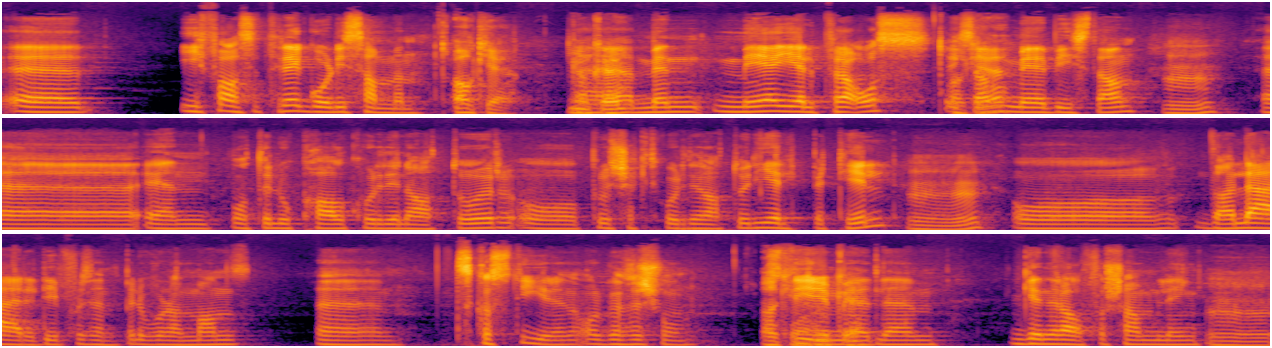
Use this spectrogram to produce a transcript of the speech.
Eh, I fase tre går de sammen, Ok. okay. eh, men med hjelp fra oss, ikke Ok. sant? med bistand. Mhm. Eh, en på en måte, lokal koordinator og prosjektkoordinator hjelper til. Mhm. Og da lærer de f.eks. hvordan man eh, skal styre en organisasjon. Styremedlem, generalforsamling, mm.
